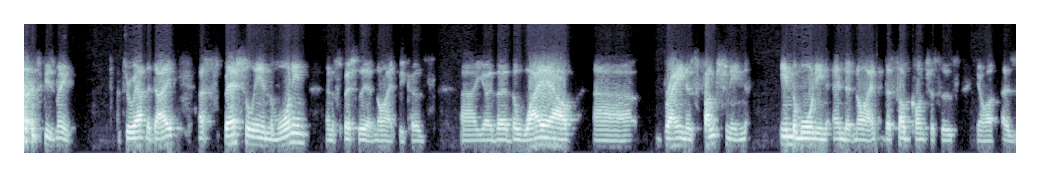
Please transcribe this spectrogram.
excuse me, throughout the day, especially in the morning and especially at night because uh, you know the the way our uh, brain is functioning in the morning and at night, the subconscious is you know is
